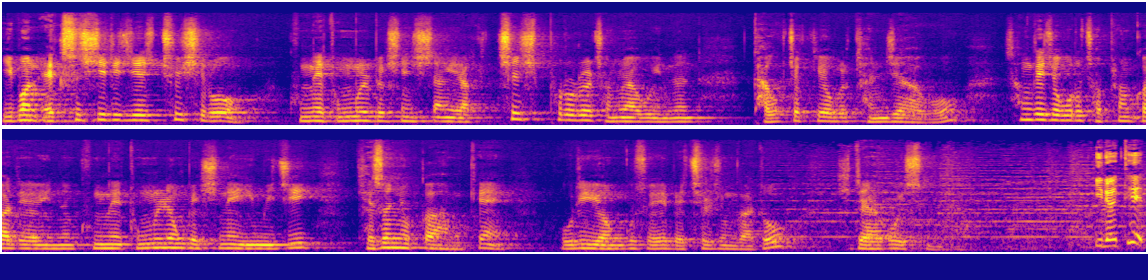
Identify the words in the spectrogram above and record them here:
이번 X 시리즈의 출시로 국내 동물 백신 시장의 약 70%를 점유하고 있는 다국적 기업을 견제하고 상대적으로 저평가되어 있는 국내 동물용 백신의 이미지 개선 효과와 함께 우리 연구소의 매출 증가도 기대하고 있습니다. 이렇듯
